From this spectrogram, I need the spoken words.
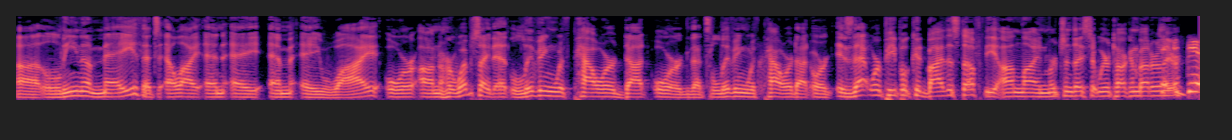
uh, Lina May. That's L I N A M A Y, or on her website at livingwithpower.org. That's livingwithpower.org. Is that where people could buy the stuff, the online merchandise that we were talking about earlier? They,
